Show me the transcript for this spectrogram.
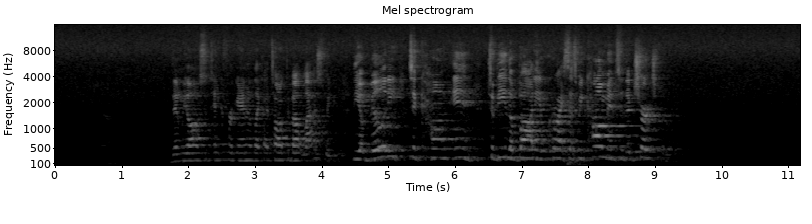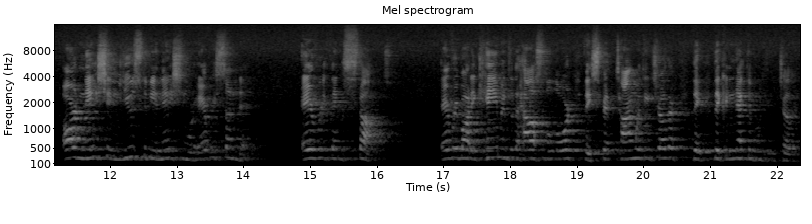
Then we also take for granted, like I talked about last week, the ability to come in to be the body of Christ as we come into the church. Our nation used to be a nation where every Sunday everything stopped Everybody came into the house of the Lord. They spent time with each other. They, they connected with each other.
